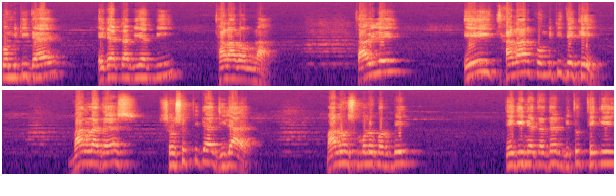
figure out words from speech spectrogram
কমিটি দেয়, এটা একটা বিএপি থানা রমনা। তাহলে এই থানার কমিটি দেখে বাংলাদেশ ষষট্টিটা জেলায় মানুষ মনে করবে, ত্যাগী নেতাদের ভিতর থেকেই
